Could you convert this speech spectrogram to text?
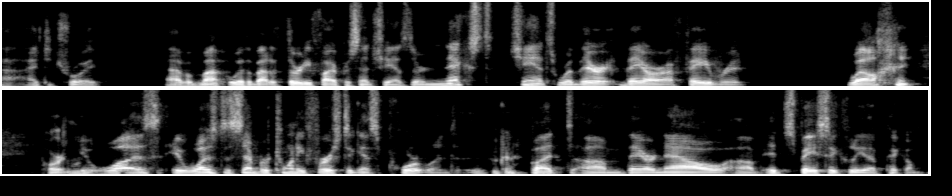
uh, at Detroit. About, with about a 35% chance. Their next chance where they're they are a favorite. Well, Portland. It was it was December 21st against Portland, okay. but um, they are now. Uh, it's basically a pick 'em.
